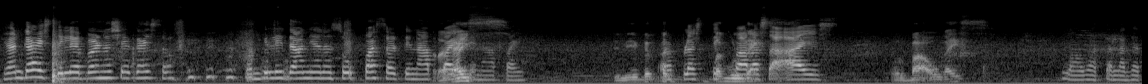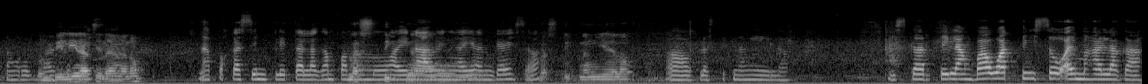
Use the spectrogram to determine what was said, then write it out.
Yan guys, deliver na siya guys. Oh. Pambili daw niya ng sopas or tinapay. guys. Tinapay. Deliver Or tag plastic bagul, para guys. sa ice. Or bao guys. Wawa talaga tong Rob Pambili natin ng oh. ano, Napakasimple talagang pamumuhay na- namin ngayon guys. Oh. plastic ng yellow. Oh, plastic ng ilaw. Diskarte lang. Bawat piso ay mahalaga.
